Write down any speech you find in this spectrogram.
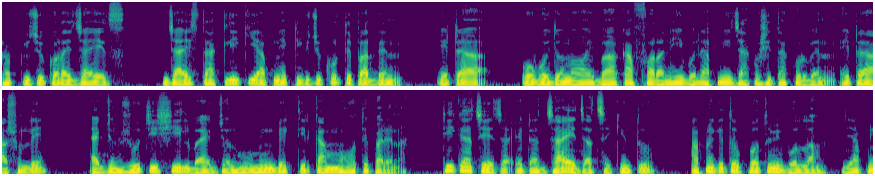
সব কিছু করাই জায়েজ? জায়েজ থাকলেই কি আপনি একটি কিছু করতে পারবেন? এটা অবৈধ নয় বা কাফারা নেই বলে আপনি যা খুশি তা করবেন। এটা আসলে একজন রুচিশীল বা একজন মুমিন ব্যক্তির কাম্য হতে পারে না। ঠিক আছে, এটা জায়েজ আছে, কিন্তু আপনাকে তো প্রথমেই বললাম যে আপনি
